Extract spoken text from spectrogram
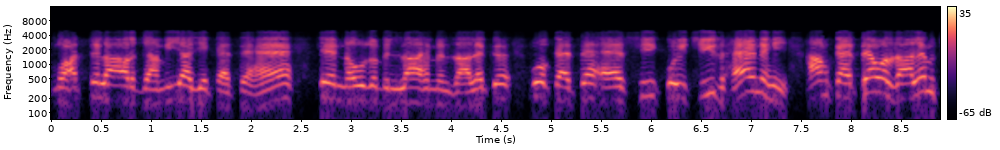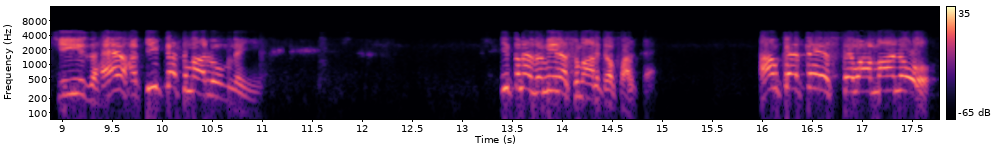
معطلہ اور جامعہ یہ کہتے ہیں کہ نعوذ باللہ من ذالک وہ کہتے ہیں ایسی کوئی چیز ہے نہیں۔ ہم کہتے ہیں وہ ظالم چیز ہے حقیقت معلوم نہیں۔ ہے کتنا زمین آسمان کا فرق ہے؟ ہم کہتے ہیں استوا مانو۔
